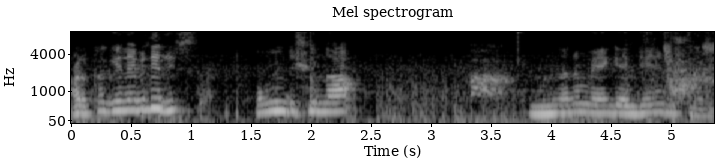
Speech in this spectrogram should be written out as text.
Arka gelebiliriz. Onun dışında bunların M'ye geleceğini düşünüyorum.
